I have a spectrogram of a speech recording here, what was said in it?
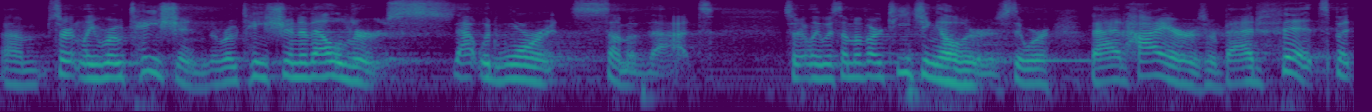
Um, certainly, rotation, the rotation of elders, that would warrant some of that. Certainly, with some of our teaching elders, there were bad hires or bad fits. But,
